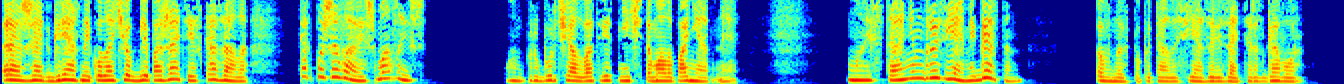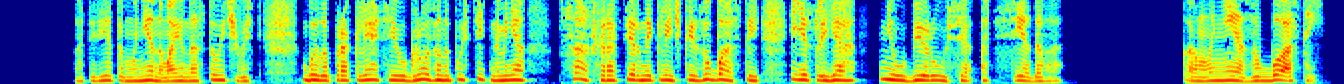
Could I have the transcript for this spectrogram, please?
разжать грязный кулачок для пожатия, сказала, «Как поживаешь, малыш?» Он пробурчал в ответ нечто малопонятное. «Мы станем друзьями, Гертон?» Вновь попыталась я завязать разговор. Ответом мне на мою настойчивость было проклятие и угроза напустить на меня пса с характерной кличкой Зубастый, если я не уберуся от Седова. «Ко мне, Зубастый!» —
